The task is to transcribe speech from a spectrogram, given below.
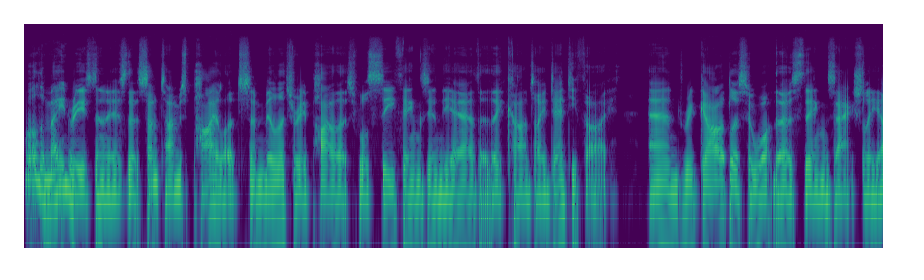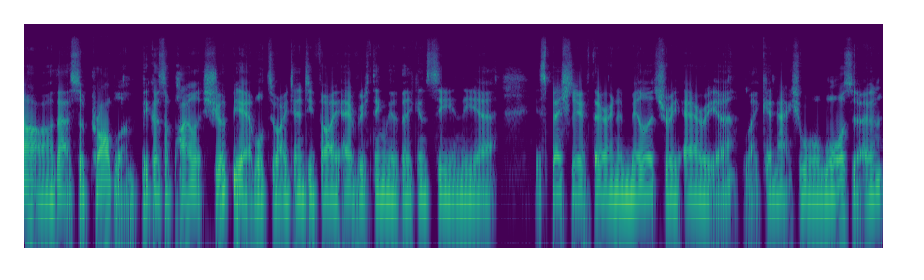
Well, the main reason is that sometimes pilots and military pilots will see things in the air that they can't identify. And regardless of what those things actually are, that's a problem because a pilot should be able to identify everything that they can see in the air, especially if they're in a military area like an actual war zone.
